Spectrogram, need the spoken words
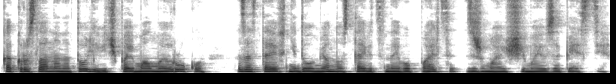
как Руслан Анатольевич поймал мою руку, заставив недоуменно уставиться на его пальцы, сжимающие мое запястье.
